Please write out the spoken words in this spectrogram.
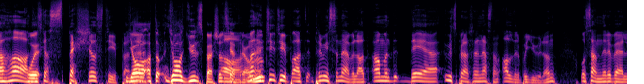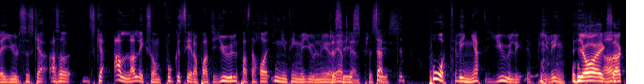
Jaha, Och- du ska ha specials typ eller? Ja, att de, ja, julspecials heter det. men Mm. ty, typ att premissen är väl att, ja men det, det utspelar sig nästan aldrig på julen. Och sen när det väl är jul så ska, alltså, ska alla liksom fokusera på att jul fast det har ingenting med julen att göra Precis, egentligen. precis. Så att, påtvingat julfeeling. Ja, exakt.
